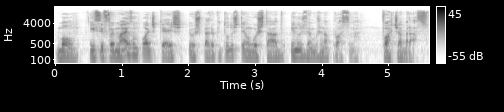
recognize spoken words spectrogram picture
Bom, esse foi mais um podcast. Eu espero que todos tenham gostado e nos vemos na próxima. Forte abraço.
